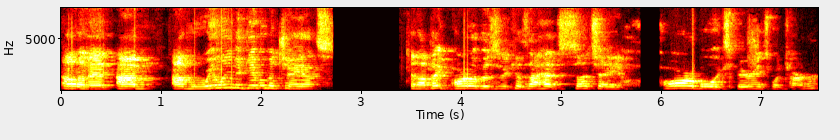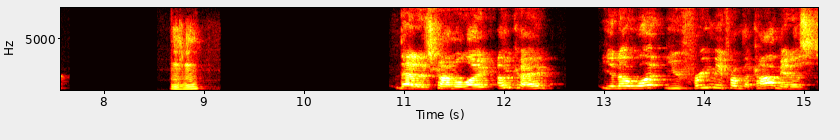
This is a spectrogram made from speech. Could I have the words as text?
I don't know, man. I'm I'm willing to give them a chance, and I think part of it is because I had such a horrible experience with Turner. Mhm. that is kind of like, okay, you know what? You free me from the communists.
